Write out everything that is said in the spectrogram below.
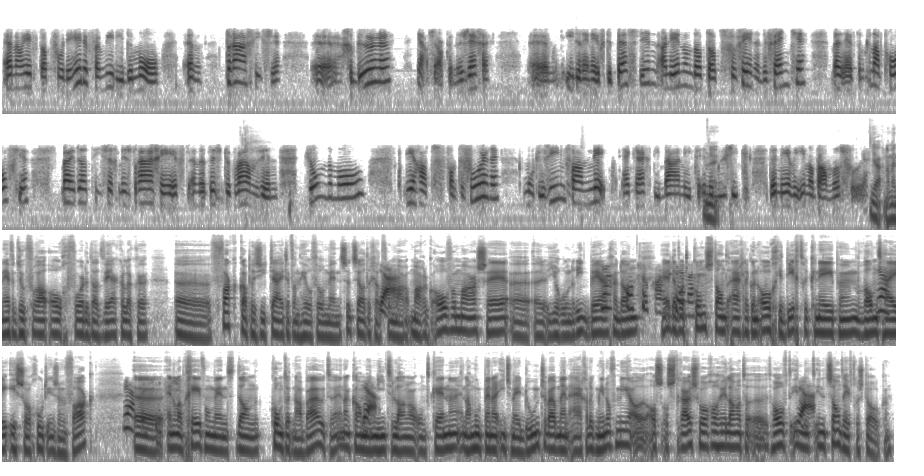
En nou heeft dat voor de hele familie de Mol een tragische eh, gebeuren. Ja, zou kunnen zeggen. Ehm, iedereen heeft de pest in, alleen omdat dat vervelende ventje, maar hij heeft een knap hoofdje, maar dat hij zich misdragen heeft. En dat is natuurlijk waanzin. John de Mol, die had van tevoren moeten zien van nee, hij krijgt die baan niet in Nee. de muziek. Daar nemen we iemand anders voor. Ja, maar men heeft natuurlijk vooral oog voor de daadwerkelijke eh, vakcapaciteiten van heel veel mensen. Hetzelfde geldt Ja. voor Mar- Mark Overmars, hè, eh, eh, Jeroen Rietbergen Ja, dan. Hè, er wordt constant eigenlijk een oogje dichtgeknepen, want Ja. hij is zo goed in zijn vak. En dan op een gegeven moment dan komt het naar buiten en dan kan men niet langer ontkennen en dan moet men er iets mee doen, terwijl men eigenlijk min of meer al- als, als struisvogel heel lang het, het hoofd in, het, in het zand heeft gestoken.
